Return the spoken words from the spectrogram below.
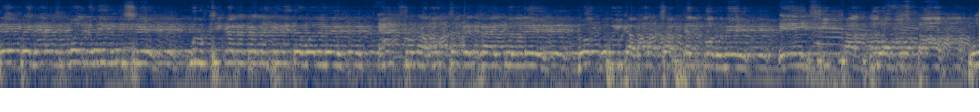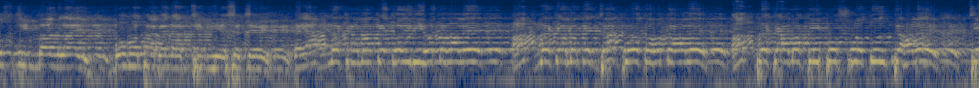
দেখবেন বলবেন ইংলিশে পুরো ঠিকানাটা লিখে দিতে বলবেন, একশোটা বাচ্চাকে ট্রাই করলে নব্বইটা বাচ্চা ফেল করবে, এই শিক্ষার দুরবস্থা পশ্চিম বাংলায় মমতা ব্যানার্জি নিয়ে এসেছে। তাই আপনাকে আমাকে তৈরি হতে হবে, আপনাকে আমাকে জাগ্রত হতে হবে, আপনাকে আমাকে প্রশ্ন তুলতে হবে যে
